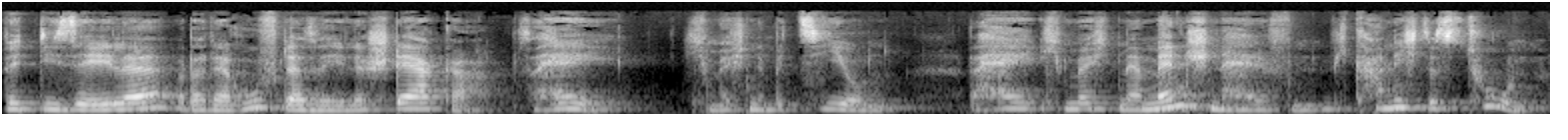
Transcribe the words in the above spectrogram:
wird die Seele oder der Ruf der Seele stärker. So, hey, ich möchte eine Beziehung. Oder hey, ich möchte mehr Menschen helfen. Wie kann ich das tun?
